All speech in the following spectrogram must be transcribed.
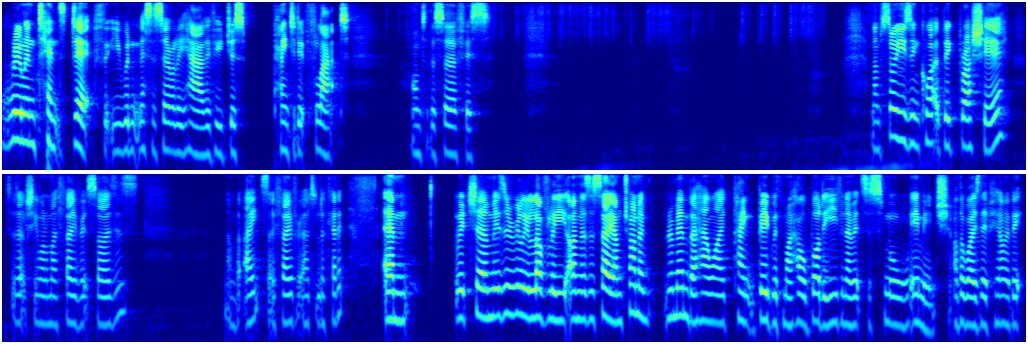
real intense depth that you wouldn't necessarily have if you just painted it flat onto the surface. And I'm still using quite a big brush here. This is actually one of my favourite sizes. Number eight, so favourite, I had to look at it. Um, which um, is a really lovely, um, as I say, I'm trying to remember how I paint big with my whole body, even though it's a small image. Otherwise they become a bit...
